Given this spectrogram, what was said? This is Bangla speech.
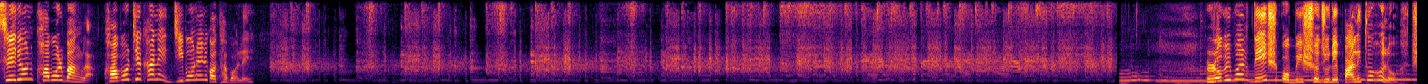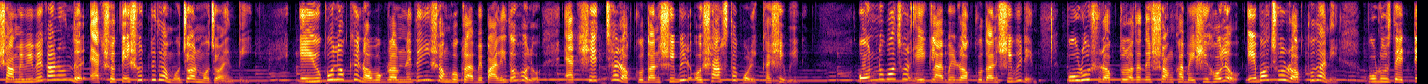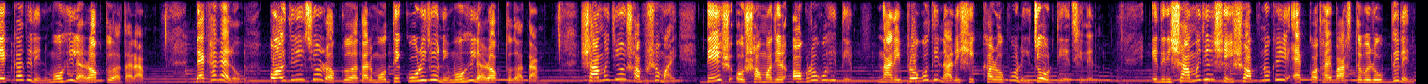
সৃজন খবর বাংলা, খবর যেখানে জীবনের কথা বলে। রবিবার দেশ ও বিশ্বজুড়ে পালিত হল স্বামী বিবেকানন্দের একশো তেষট্টিতম জন্মজয়ন্তী। এই উপলক্ষে নবগ্রাম নেতাজি সংঘ ক্লাবে পালিত হল এক স্বেচ্ছা রক্তদান শিবির ও স্বাস্থ্য পরীক্ষা শিবির। অন্য বছর এই ক্লাবের রক্তদান শিবিরে পুরুষ রক্তদাতাদের সংখ্যা বেশি হলেও এবছর রক্তদানে পুরুষদের টেক্কা দিলেন মহিলা রক্তদাতারা। দেখা গেল, পঁয়ত্রিশ জন রক্তদাতার মধ্যে কুড়ি জনই মহিলা রক্তদাতা। স্বামীজিও সবসময় দেশ ও সমাজের অগ্রগতিতে নারী প্রগতি, নারী শিক্ষার ওপরই জোর দিয়েছিলেন। এদিন স্বামীজির সেই স্বপ্নকেই এক কথায় বাস্তবে রূপ দিলেন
